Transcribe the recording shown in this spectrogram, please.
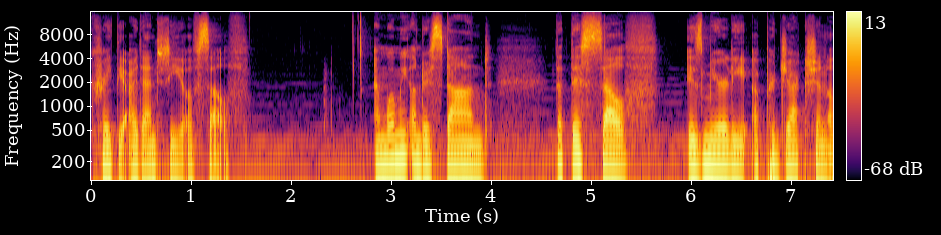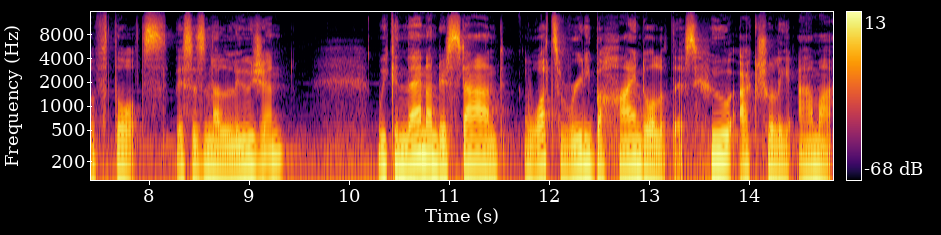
create the identity of self. And when we understand that this self is merely a projection of thoughts. This is an illusion. We can then understand what's really behind all of this. Who actually am I?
